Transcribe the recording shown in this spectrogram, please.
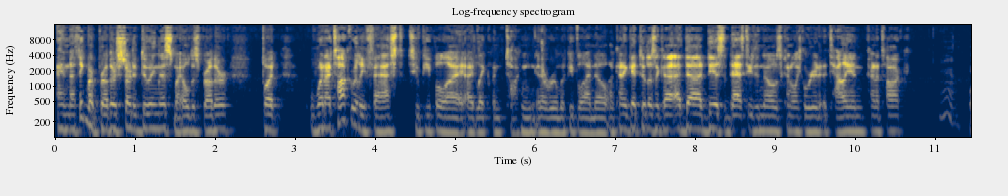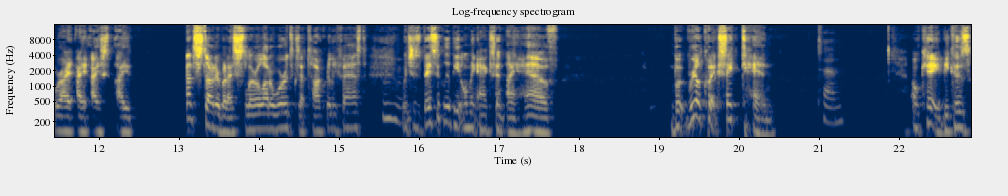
and I think my brother started doing this, my oldest brother, but when I talk really fast to people, I, I like when talking in a room with people I know, I kind of get to this like uh, da, this, das, these, and those, kind of like a weird Italian kind of talk, Yeah. where I, I, I, I not stutter, but I slur a lot of words because I talk really fast, Mhm. which is basically the only accent I have. But real quick, say 10. Ten. Okay, because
